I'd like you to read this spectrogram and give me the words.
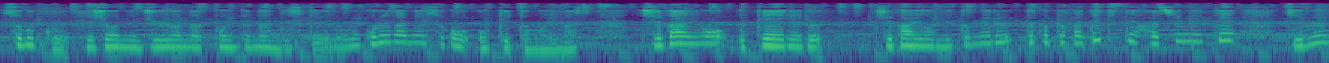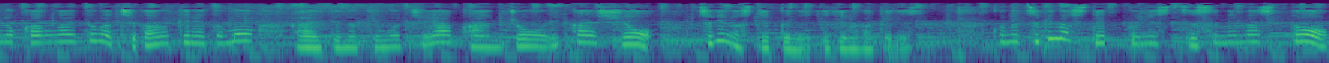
すごく非常に重要なポイントなんですけれども、これがね、すごい大きいと思います。違いを受け入れる、違いを認めるってことができて初めて、自分の考えとは違うけれども、相手の気持ちや感情を理解しよう、次のステップに行けるわけです。この次のステップに進めますと、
